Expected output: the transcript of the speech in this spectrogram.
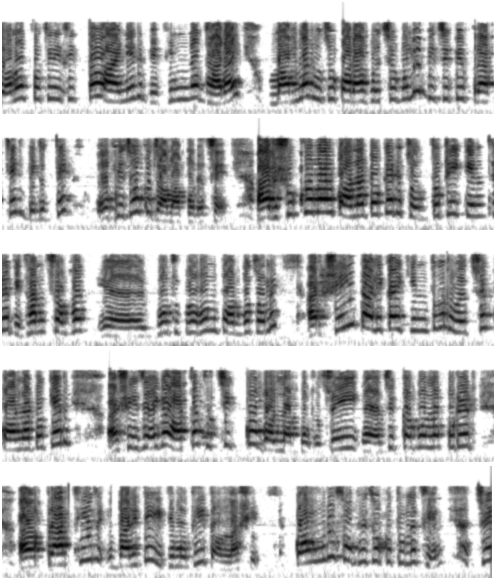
জনপ্রতিনিধিত্ব আইনের বিভিন্ন ধারায় মামলা রুজু করা হয়েছে বলে বিজেপি প্রার্থীর বিরুদ্ধে অভিযোগ জমা পড়েছে। আর শুক্রবার কর্ণাটকের চোদ্দটি কেন্দ্রে বিধানসভা ভোট গ্রহণ পর্ব চলে, আর সেই তালিকায় কিন্তু রয়েছে কর্ণাটকের সেই জায়গায় অর্থাৎ চিক্কবল্লাপুর সেই চিক্কবল্লাপুরের প্রার্থীর বাড়িতে ইতিমধ্যেই তল্লাশি। কংগ্রেস অভিযোগ তুলেছেন যে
